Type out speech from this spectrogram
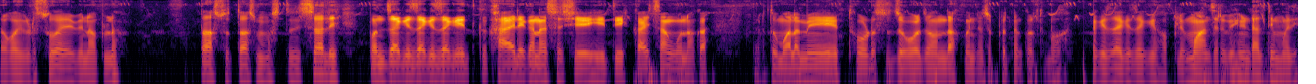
बघा इकडं सोयाबीन आपलं. तासो तास मस्त चाले पण जागे जागे जागे इतकं खायला का नाही सशे हे ते काय सांगू नका. तर तुम्हाला मी थोडंसं जवळ जाऊन दाखवण्याचा प्रयत्न करतो. बघा जागे जागे जागे आपले मांजर बी हिंडाल ते मध्ये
